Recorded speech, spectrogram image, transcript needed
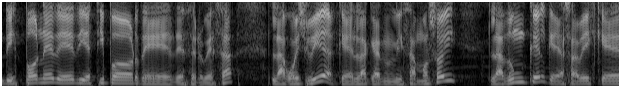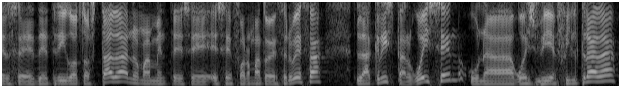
dispone de 10 tipos de, de cerveza. La Westvia, que es la que analizamos hoy. La Dunkel, que ya sabéis que es eh, de trigo tostada, normalmente ese, ese formato de cerveza. La Crystal Weizen, una Westvia filtrada.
